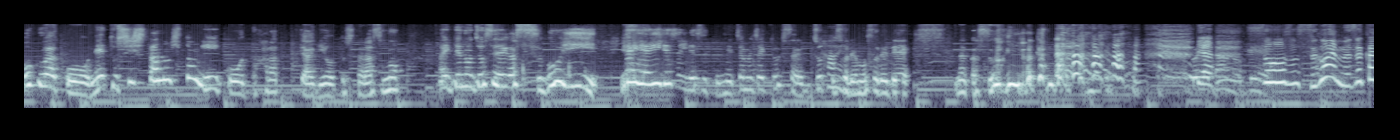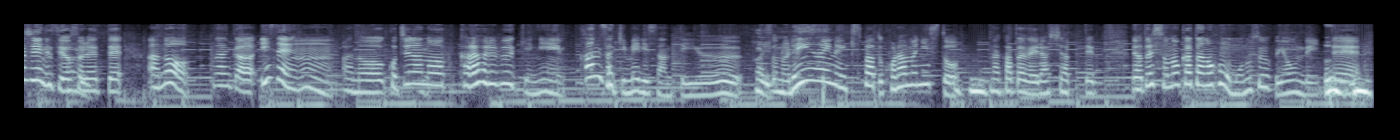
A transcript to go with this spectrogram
僕はこうね、年下の人にこう払ってあげようとしたら、その相手の女性がすごい、いやいや、いいです、いいですってめちゃめちゃ拒否されて、ちょっとそれもそれで、なんかすごい違和感が いや、そうそう、すごい難しいんですよ、はい、それって。あの、なんか以前、あの、こちらのカラフルブーケに、神崎メリさんっていう、はい、その恋愛のエキスパート、コラムニストな方がいらっしゃって、で私その方の本をものすごく読んでいて、うんうん、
